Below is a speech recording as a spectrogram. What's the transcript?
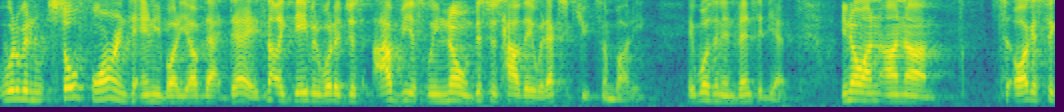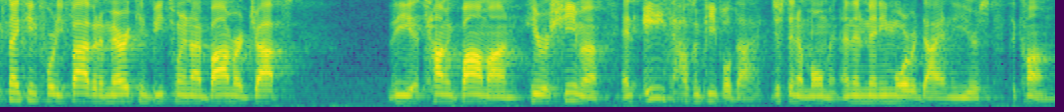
would have been so foreign to anybody of that day. It's not like David would have just obviously known this is how they would execute somebody. It wasn't invented yet. You know, on, on uh, August 6, 1945, an American B 29 bomber dropped the atomic bomb on Hiroshima, and 80,000 people died just in a moment, and then many more would die in the years to come.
